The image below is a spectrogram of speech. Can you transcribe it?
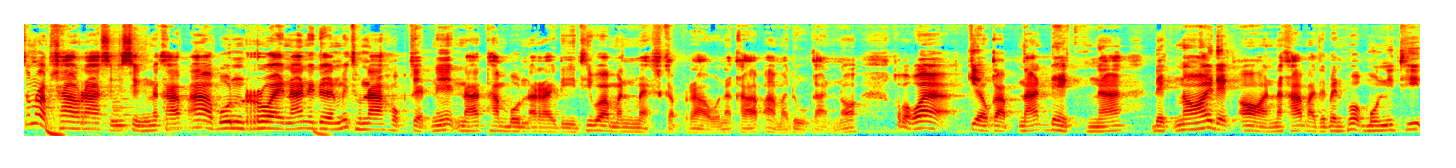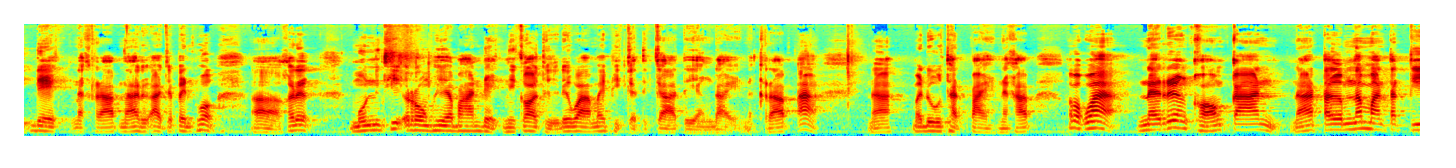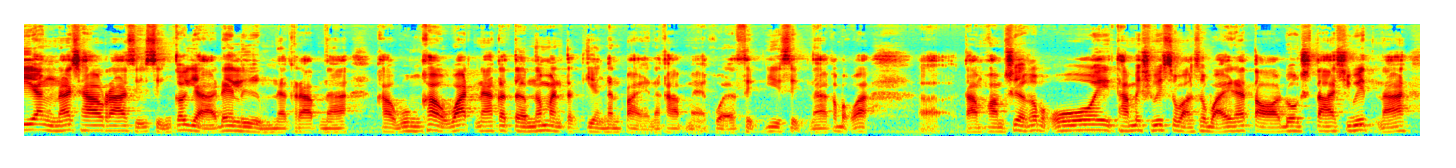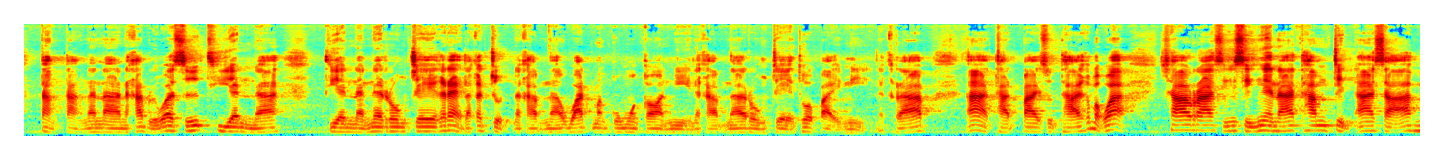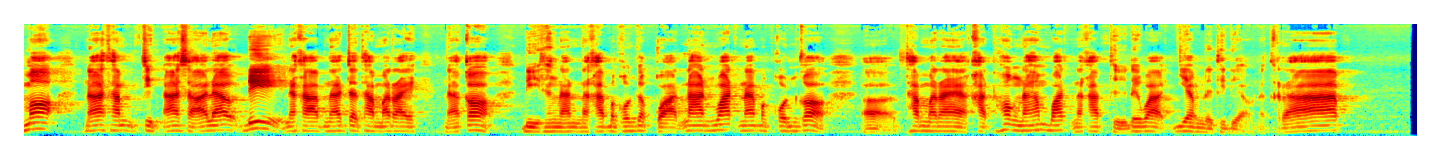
สำหรับชาวราศีสิงห์นะครับ อ้าวบุญรวยนะในเดือนมิถุนา67 นี้นะทำบุญอะไรดีที่ว่ามันแมชกับเรานะครับอ่ามาดูกันเนาะเขาบอกว่าเกี่ยวกับนะเด็กนะเด็กน้อยเด็กอ่อนนะครับอาจจะเป็นพวกมูลนิธิเด็กนะครับนะหรืออาจจะเป็นพวกเอ่อเขาเรียกมูลนิธิโรงพยาบาลเด็กนี่ก็ถือได้ว่าไม่ผิดกติกาแต่อย่างใดนะครับอะ นะมาดูถัดไปนะครับเขาบอกว่าในเรื่องของการนะเติมน้ำมันตะเกียงนะชาวราศีสิงห์ก็อย่าได้ลืมนะครับนะเข้าวุงเข้าวัดนะก็เติมน้ำมันตะเกียงกันไปนะครับแหมขวดละสิบยี่สิบนะเขาบอกว่าตามความเชื่อเขาบอกโอ้ยทำให้ชีวิตสว่างไสวัยนะต่อดวงชะตาชีวิตนะต่างๆ นานานะครับ หรือว่าซื้อเทียนนะ เทียนนะในโรงเจก็ได้แล้วก็จุดนะครับนะวัดมังกรมังกรมีนะครับนะโรงเจทั่วไปมีนะครับอ่าถัดไปสุดท้ายเขาบอกว่า ชาวราศีสิงห์เนี่ยนะทำจิตอาสาเหมาะนะทำจิตอาสาแล้วดีนะครับนะจะทำอะไรนะก็ดีทั้งนั้นนะครับ บางคนก็กวาดลานวัดนะบางคนก็เอ่อทำอะไรอะขัดห้องน้ำวัดนะครับ ถือได้ว่าเยี่ยมเลยทีเดียวนะครับ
